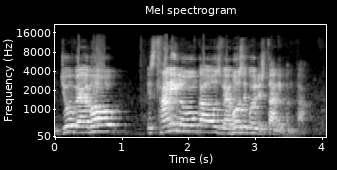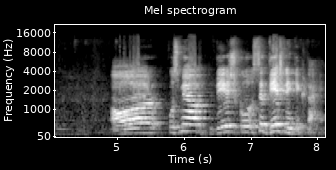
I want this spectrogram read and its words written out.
जो वैभव स्थानीय लोगों का, उस वैभव से कोई रिश्ता नहीं बनता। और उसमें आप देश को, उससे देश नहीं दिखता है।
